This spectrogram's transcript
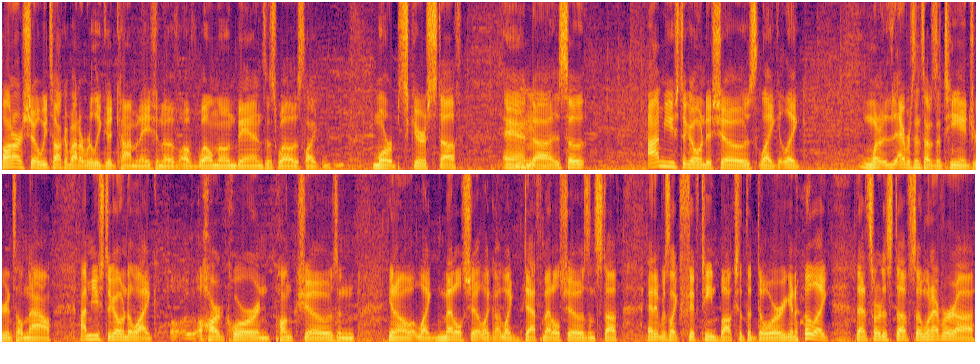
on our show we talk about a really good combination of of well known bands as well as like more obscure stuff, and uh, so I'm used to going to shows like like. When, ever since I was a teenager until now, I'm used to going to like hardcore and punk shows and you know like metal show like like death metal shows and stuff, and it was like 15 bucks at the door, you know, like that sort of stuff. So whenever uh,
